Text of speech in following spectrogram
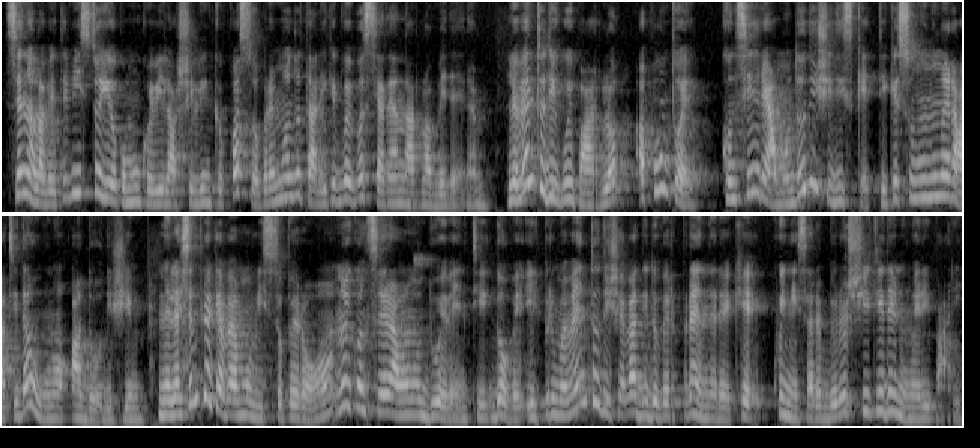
Se non l'avete visto io comunque vi lascio il link qua sopra in modo tale che voi possiate andarlo a vedere. L'evento di cui parlo appunto è Consideriamo 12 dischetti che sono numerati da 1 a 12. Nell'esempio che avevamo visto però noi consideravamo due eventi dove il primo evento diceva di dover prendere che quindi sarebbero usciti dei numeri pari,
